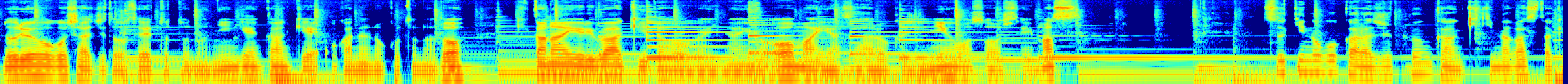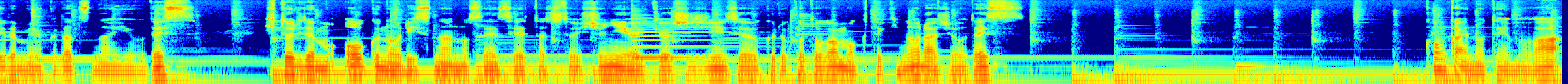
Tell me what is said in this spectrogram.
同僚保護者、児童生徒との人間関係、お金のことなど、聞かないよりは聞いた方がいい内容を毎朝6時に放送しています。通勤の後から10分間聞き流すだけでも役立つ内容です。一人でも多くのリスナーの先生たちと一緒に良い教師人生を送ることが目的のラジオです。今回のテーマは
